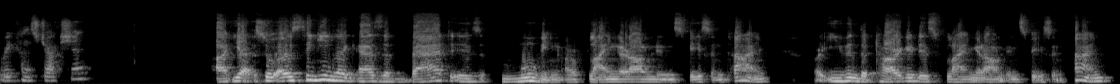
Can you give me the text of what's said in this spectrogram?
reconstruction? Uh, yeah, so I was thinking like as the bat is moving or flying around in space and time, or even the target is flying around in space and time,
